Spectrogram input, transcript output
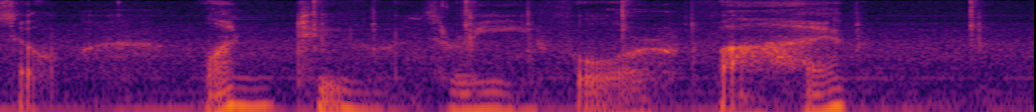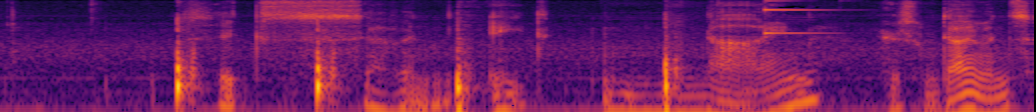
So, one, two, three, four, five, six, seven, eight, nine. Here's some diamonds.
